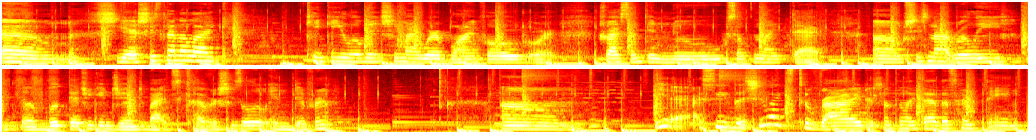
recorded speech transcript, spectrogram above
Um, yeah, she's kind of like kinky a little bit. She might wear a blindfold or try something new, something like that. Um, she's not really the book that you can judge by its cover. She's a little indifferent. Um, yeah, I see that she likes to ride or something like that. That's her thing.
